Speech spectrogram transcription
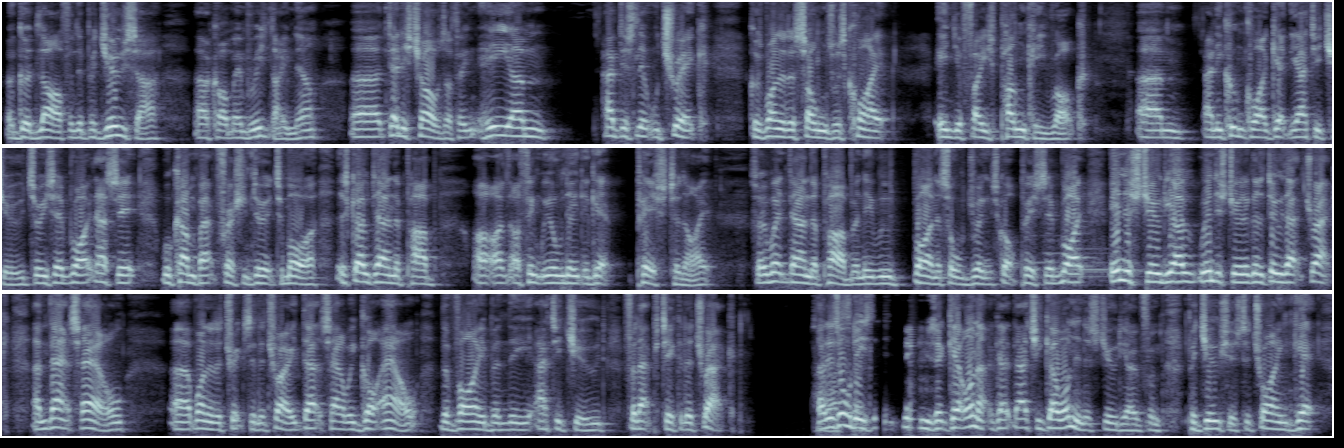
a good laugh. And the producer, I can't remember his name now, uh, Dennis Charles, I think, he um, had this little trick because one of the songs was quite in your face punky rock. Um, and he couldn't quite get the attitude. So he said, Right, that's it. We'll come back fresh and do it tomorrow. Let's go down the pub. I, I, I think we all need to get pissed tonight. So he went down the pub and he was buying us all drinks, got pissed, said, Right, in the studio, we're in the studio, going to do that track. And that's how, uh, one of the tricks in the trade, that's how we got out the vibe and the attitude for that particular track. So there's all these things that get on, that actually go on in the studio from producers to try and get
